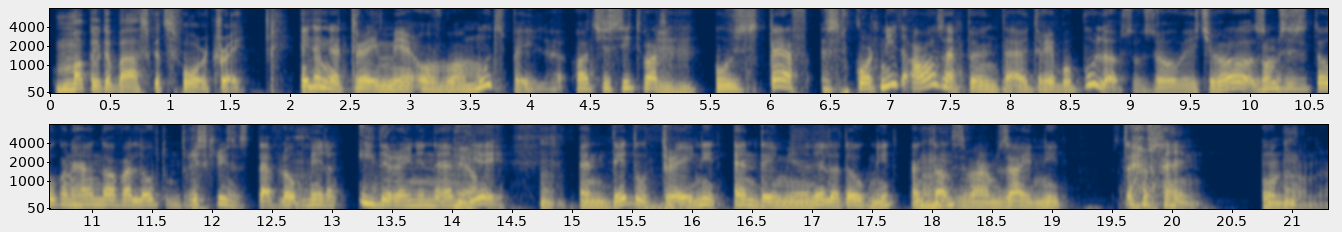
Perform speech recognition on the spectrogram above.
makkelijke baskets voor Trey. Ik denk dat Trey meer overbal moet spelen. Als je ziet wat, Mhm. hoe Stef scoort niet al zijn punten uit dribble pull-ups of zo, weet je wel. Soms is het ook een handoff, hij loopt om drie screens. Stef loopt meer dan iedereen in de NBA. En dit doet Trey niet. En Damian Lillard ook niet. En dat is waarom zij niet Stef zijn, onder andere.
